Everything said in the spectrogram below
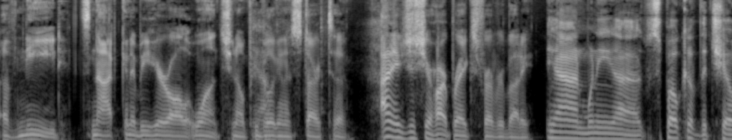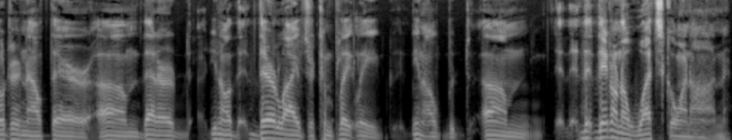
of need. It's not going to be here all at once. You know, people are going to start to. I mean, just your heart breaks for everybody. Yeah, and when he uh, spoke of the children out there um, that are, you know, th- their lives are completely, you know, um, th- they don't know what's going on.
